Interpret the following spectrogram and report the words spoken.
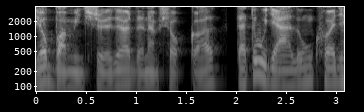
jobban, mint Schröder, de nem sokkal. Tehát úgy állunk, hogy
